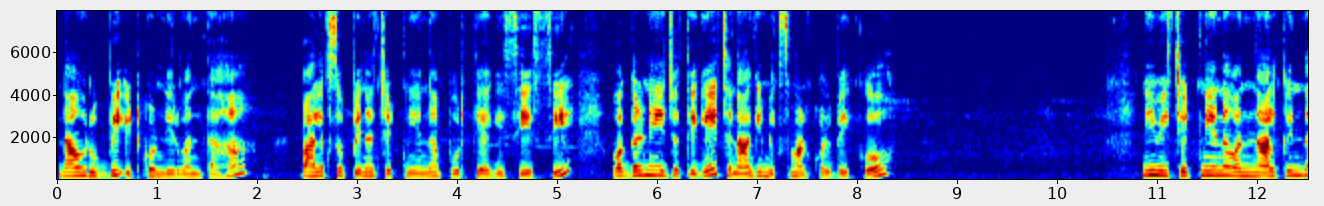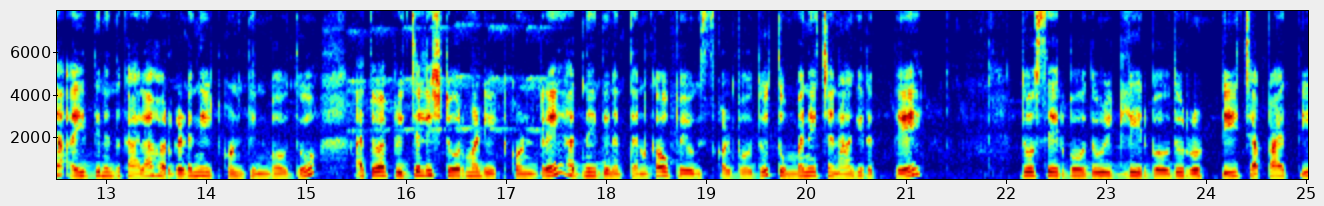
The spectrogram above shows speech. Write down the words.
ನಾವು ರುಬ್ಬಿ ಇಟ್ಕೊಂಡಿರುವಂತಹ ಪಾಲಕ್ ಸೊಪ್ಪಿನ ಚಟ್ನಿಯನ್ನು ಪೂರ್ತಿಯಾಗಿ ಸೇರಿಸಿ ಒಗ್ಗರಣೆಯ ಜೊತೆಗೆ ಚೆನ್ನಾಗಿ ಮಿಕ್ಸ್ ಮಾಡಿಕೊಳ್ಬೇಕು. ನೀವು ಈ ಚಟ್ನಿಯನ್ನು ಒಂದು ನಾಲ್ಕರಿಂದ ಐದು ದಿನದ ಕಾಲ ಹೊರಗಡೆ ಇಟ್ಕೊಂಡು ತಿನ್ಬೋದು ಅಥವಾ ಫ್ರಿಜ್ಜಲ್ಲಿ ಸ್ಟೋರ್ ಮಾಡಿ ಇಟ್ಕೊಂಡ್ರೆ ಹದಿನೈದು ದಿನದ ತನಕ ಉಪಯೋಗಿಸ್ಕೊಳ್ಬೋದು. ತುಂಬಾ ಚೆನ್ನಾಗಿರುತ್ತೆ. ದೋಸೆ ಇರ್ಬೋದು, ಇಡ್ಲಿ ಇರ್ಬೋದು, ರೊಟ್ಟಿ, ಚಪಾತಿ,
